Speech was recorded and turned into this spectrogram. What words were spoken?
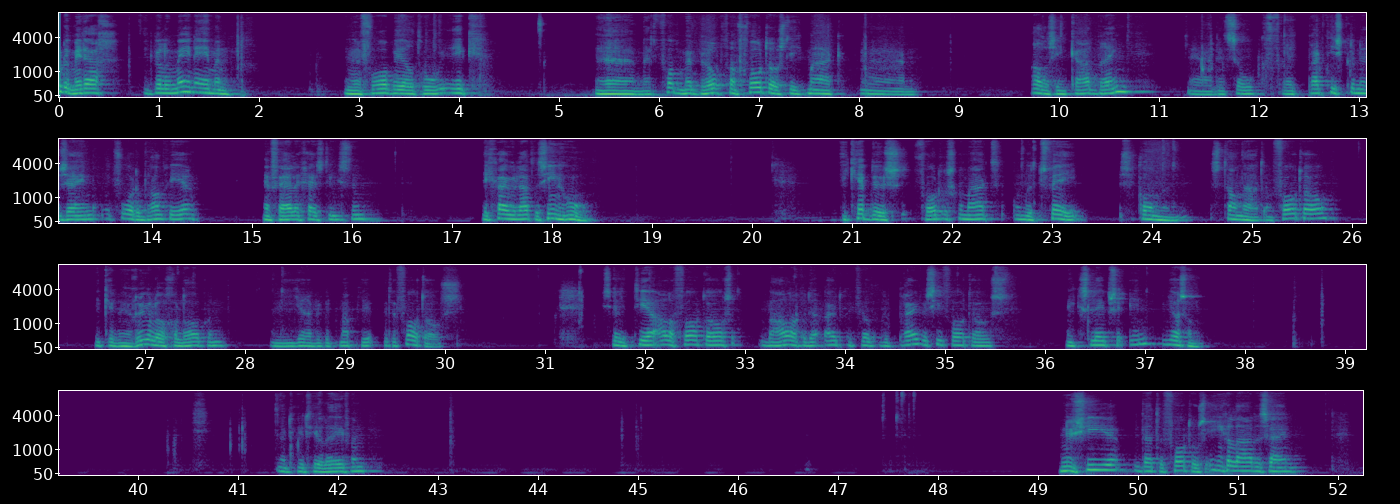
Goedemiddag, ik wil u meenemen in een voorbeeld hoe ik uh, met, met, behulp van foto's die ik maak uh, alles in kaart breng. Uh, dit zou ook vrij praktisch kunnen zijn voor de brandweer en veiligheidsdiensten. Ik ga u laten zien hoe. Ik heb dus foto's gemaakt, om de twee seconden standaard een foto. Ik heb in Ruurlo gelopen en hier heb ik het mapje met de foto's. Ik selecteer alle foto's, behalve de uitgefilterde privacyfoto's. En ik sleep ze in JOSM. Het duurt heel even. Nu zie je dat de foto's ingeladen zijn.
